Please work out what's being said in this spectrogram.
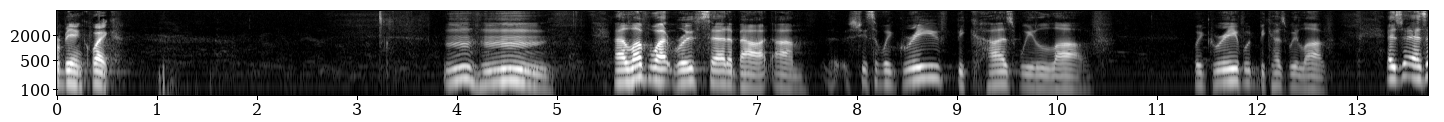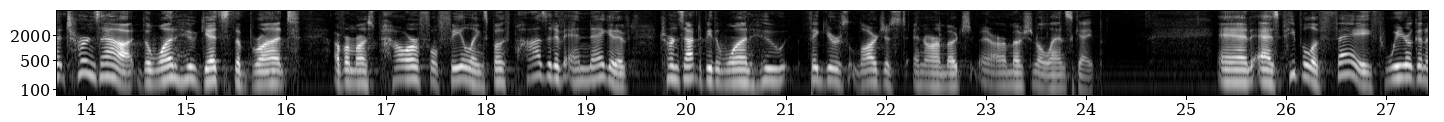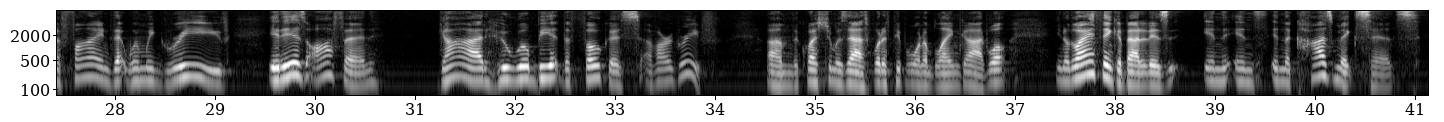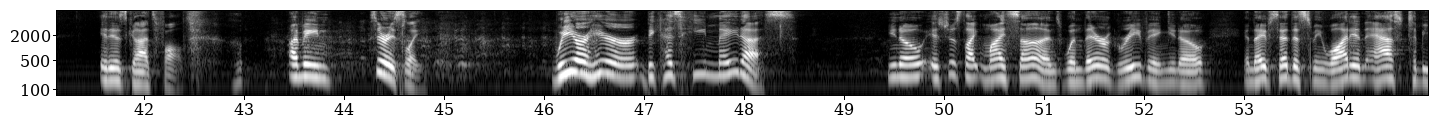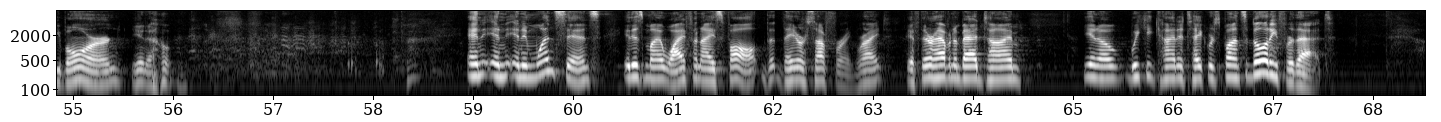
for being quick. Hmm. I love what Ruth said about. Um, she said, "We grieve because we love. We grieve because we love." As, as it turns out, the one who gets the brunt of our most powerful feelings, both positive and negative, turns out to be the one who figures largest in our, emo- our emotional landscape. And as people of faith, we are going to find that when we grieve, it is often God who will be at the focus of our grief. Um, the question was asked what if people want to blame God? Well, you know, the way I think about it is in, in, in the cosmic sense, it is God's fault. I mean, seriously. We are here because He made us. You know, it's just like my sons, when they're grieving, you know, and they've said this to me, well, I didn't ask to be born, you know. And, and, and in one sense, it is my wife and I's fault that they are suffering, right? If they're having a bad time, you know, we could kind of take responsibility for that.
